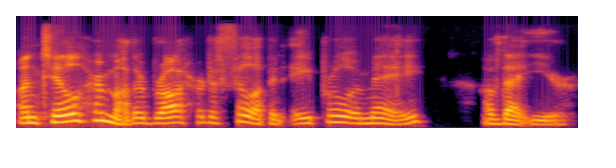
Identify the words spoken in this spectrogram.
until her mother brought her to Philip in April or May of that year.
